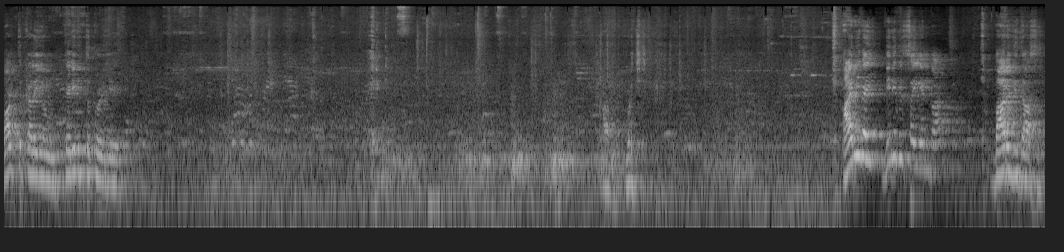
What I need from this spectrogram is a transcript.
வாழ்த்துக்களையும் தெரிவித்துக் கொள்கிறேன். முடிச்சிட்டு அறிவை விரிவு செய் என்றார் பாரதிதாசன்.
